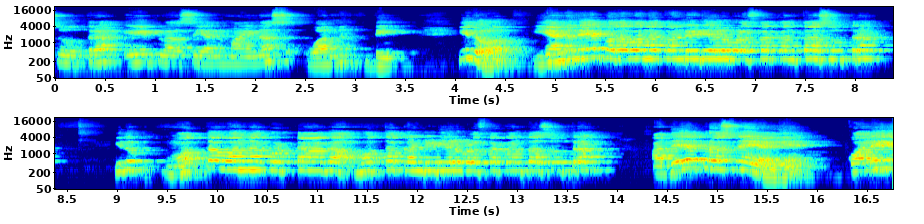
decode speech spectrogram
ಸೂತ್ರ A plus N minus one D ಇದು ಎನ್ನೇ ಪದವನ್ನ ಕಂಡು ಹಿಡಿಯಲು ಸೂತ್ರ. ಇದು ಮೊತ್ತವನ್ನ ಕೊಟ್ಟಾಗ ಮೊತ್ತ ಕಂಡುಹಿಡಿಯಲು ಬಳಸ್ತಕ್ಕಂತ ಸೂತ್ರ. ಅದೇ ಪ್ರಶ್ನೆಯಲ್ಲಿ ಕೊನೆಯ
